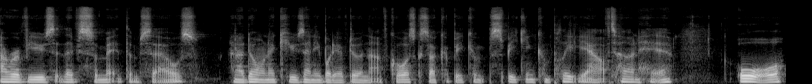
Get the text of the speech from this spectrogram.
are reviews that they've submitted themselves and I don't want to accuse anybody of doing that, of course, because I could be com- speaking completely out of turn here. Or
